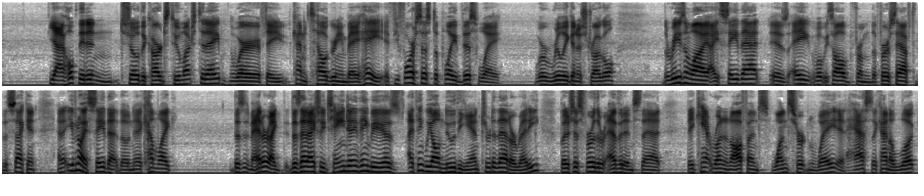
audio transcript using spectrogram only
Yeah, I hope they didn't show the cards too much today. Where if they kind of tell Green Bay, "Hey, if you force us to play this way, we're really going to struggle." The reason why I say that is a what we saw from the first half to the second, and even though I say that though, Nick, I'm like, does it matter? Like, does that actually change anything? Because I think we all knew the answer to that already, but it's just further evidence that they can't run an offense one certain way. It has to kind of look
